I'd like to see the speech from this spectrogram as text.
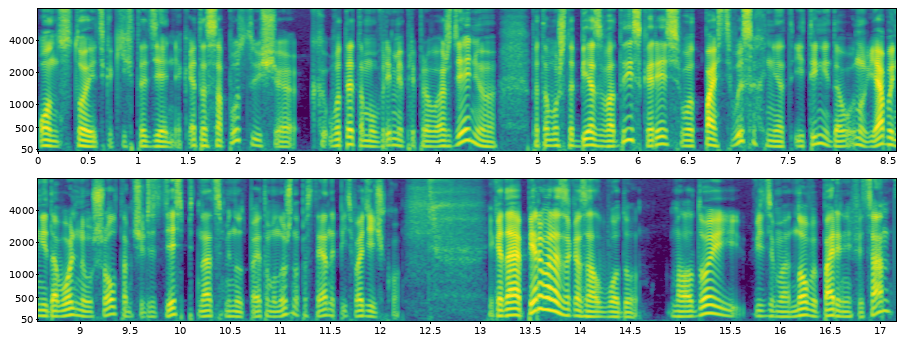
он стоить каких-то денег. Это сопутствующее к вот этому времяпрепровождению, потому что без воды, скорее всего, пасть высохнет, и ты недов... ну, я бы недовольно ушел там через 10-15 минут, поэтому нужно постоянно пить водичку. И когда я первый раз заказал воду, молодой, видимо, новый парень-официант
